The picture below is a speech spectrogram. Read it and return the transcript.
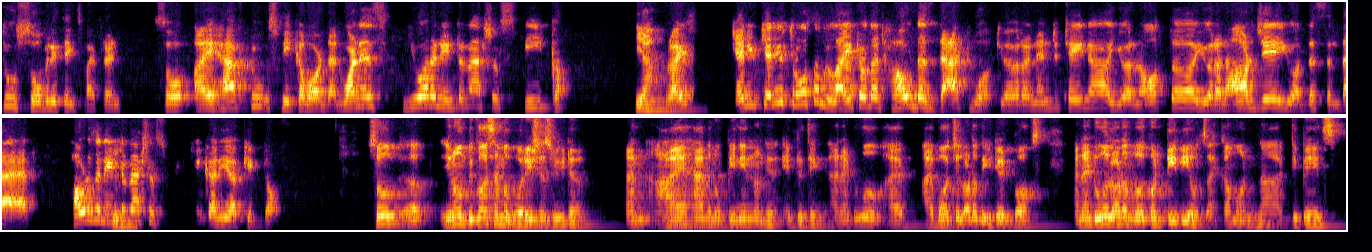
do so many things my friend so i have to speak about that one is you are an international speaker yeah right can you can you throw some light on that how does that work you're an entertainer you're an author you're an rj you are this and that how does an hmm. international hmm. speaking career kicked off? So, uh, you know, because I'm a voracious reader and I have an opinion on everything, and I do, I, I watch a lot of the Idiot Box and I do a lot of work on TV also. I come on uh, debates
